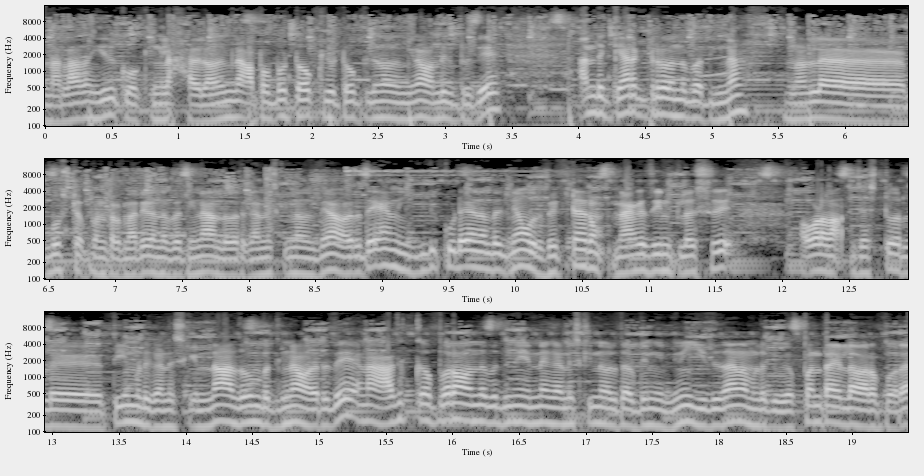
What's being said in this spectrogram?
நல்லா தான் இருக்குது ஓகேங்களா அதில் வந்து அப்பப்போ டோக்கியோ டோக்கியோன்னு பார்த்திங்கன்னா வந்துக்கிட்டு இருக்கு அந்த கேரக்டர் வந்து பார்த்திங்கன்னா நல்ல பூஸ்டப் பண்ணுற மாதிரி வந்து பார்த்திங்கன்னா அந்த ஒரு கன் ஸ்கின் வந்து பார்த்திங்கன்னா வருது இது கூட வந்து பார்த்திங்கன்னா ஒரு வெக்டரும் மேகசின் ப்ளஸ்ஸு அவ்வளோதான் ஜஸ்ட் ஒரு தீமிடு கன் ஸ்கின் தான். அதுவும் பார்த்திங்கன்னா வருது. ஆனால் அதுக்கப்புறம் வந்து பார்த்திங்கன்னா என்ன கன் வருது அப்படின்னு கேட்டிங்கன்னா இதுதான் நம்மளுக்கு வெப்பன் ட்ரையில் வரப்போகிற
